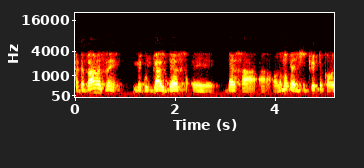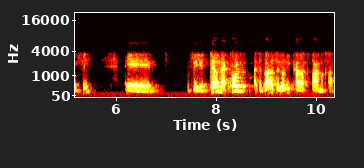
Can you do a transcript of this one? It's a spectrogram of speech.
הדבר הזה מגולגל דרך, אה, דרך העולמות האלה של קריפטו קורנסי, אה, ויותר מהכל, הדבר הזה לא נמכר רק פעם אחת.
